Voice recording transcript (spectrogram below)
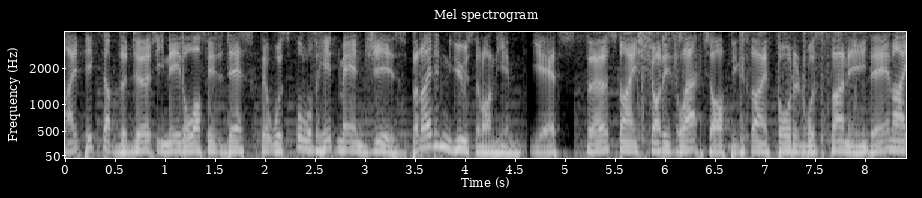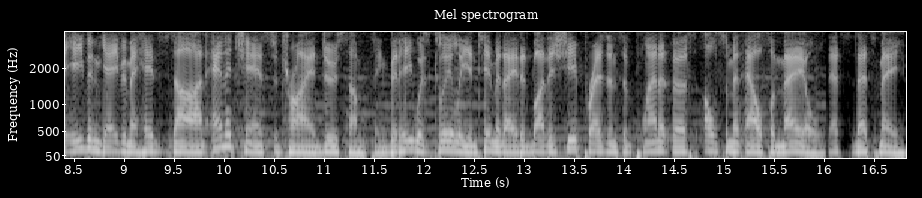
I picked up the dirty needle off his desk that was full of Hitman jizz, but I didn't use it on him yet. First, I shot his laptop because I thought it was funny. Then, I even gave him a head start and a chance to try and do something, but he was clearly intimidated by the sheer presence of planet Earth's ultimate alpha male. That's that's me.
